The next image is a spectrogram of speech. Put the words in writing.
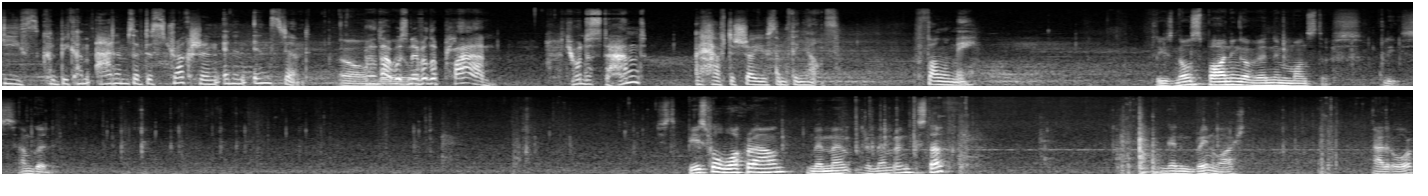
peace could become atoms of destruction in an instant. Oh. Uh, that was never the plan. Do you understand? I have to show you something else. Follow me. Please, no spawning of any monsters. Please, I'm good. Just a peaceful walk around, remem- remembering stuff. I'm getting brainwashed. Either or.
